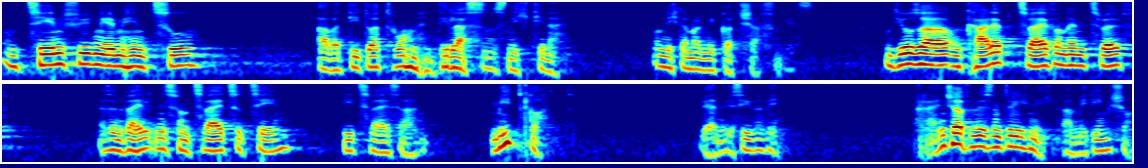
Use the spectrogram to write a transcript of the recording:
Und zehn fügen eben hinzu, aber die dort wohnen, die lassen uns nicht hinein. Und nicht einmal mit Gott schaffen wir es. Und Josua und Kaleb, zwei von den zwölf, also ein Verhältnis von zwei zu zehn, die zwei sagen, mit Gott werden wir sie überwinden. Allein schaffen wir es natürlich nicht, aber mit ihm schon.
